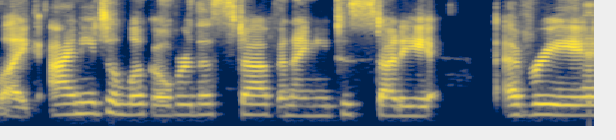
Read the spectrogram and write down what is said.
Like, I need to look over this stuff and I need to study every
